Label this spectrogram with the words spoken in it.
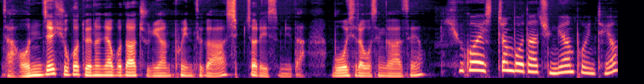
자, 언제 휴거 되느냐보다 중요한 포인트가 10절에 있습니다. 무엇이라고 생각하세요? 휴거의 시점보다 중요한 포인트요?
